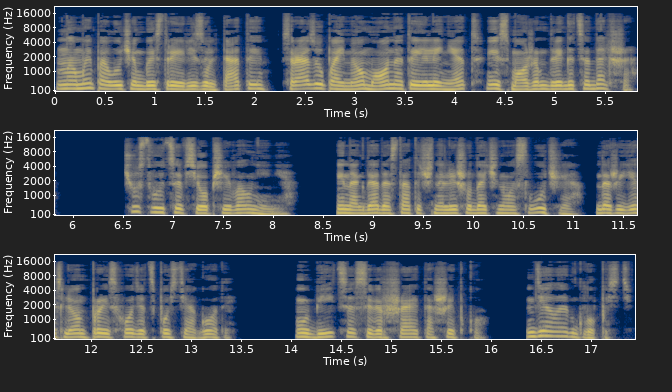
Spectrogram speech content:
Но мы получим быстрые результаты, сразу поймем, он это или нет, и сможем двигаться дальше. Чувствуется всеобщее волнение. Иногда достаточно лишь удачного случая, даже если он происходит спустя годы. Убийца совершает ошибку, делает глупость.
